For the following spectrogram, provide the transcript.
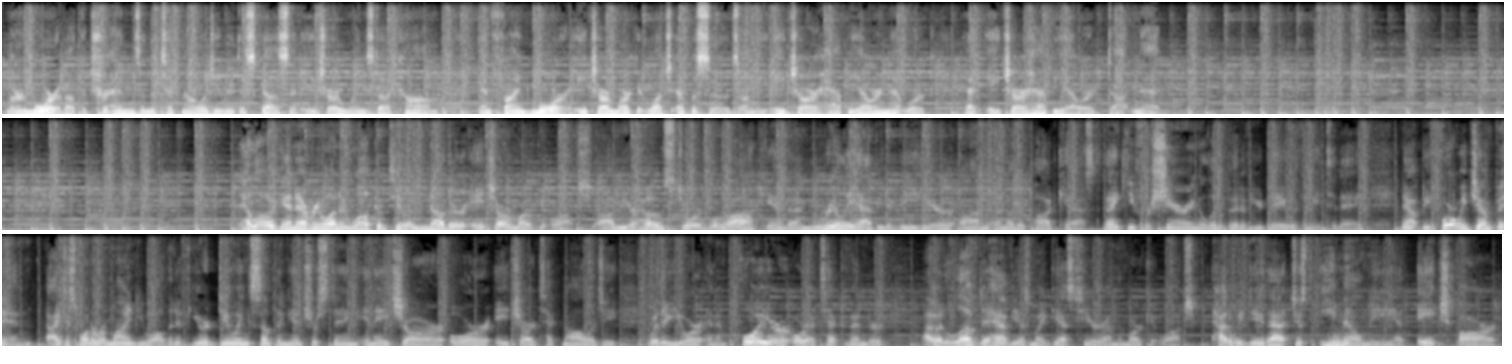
Learn more about the trends and the technology we discuss at hrwins.com and find more HR Market Watch episodes on the HR Happy Hour network at hrhappyhour.net. Hello again, everyone, and welcome to another HR Market Watch. I'm your host, George LaRocque, and I'm really happy to be here on another podcast. Thank you for sharing a little bit of your day with me today. Now, before we jump in, I just want to remind you all that if you're doing something interesting in HR or HR technology, whether you're an employer or a tech vendor, I would love to have you as my guest here on the Market Watch. How do we do that? Just email me at hrmw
